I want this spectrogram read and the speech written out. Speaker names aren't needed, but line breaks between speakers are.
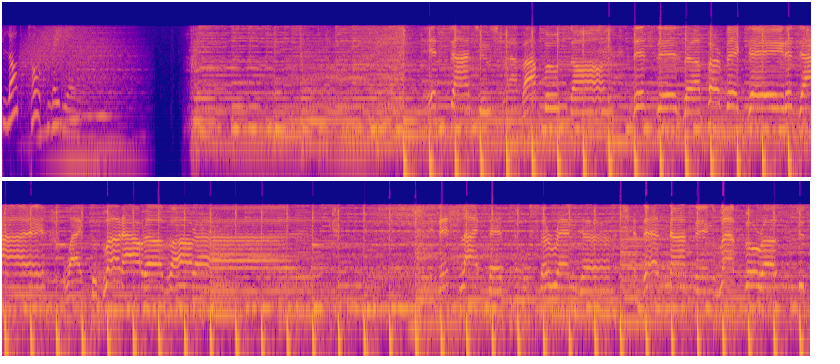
Blog Talk Radio.
It's time to strap our boots on. This is the perfect day to die. Wipe the blood out of our eyes. In this life, there's no surrender,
